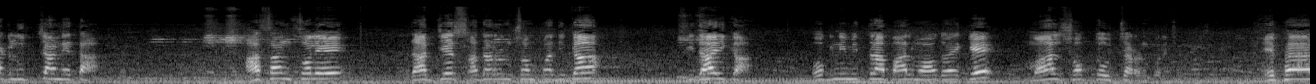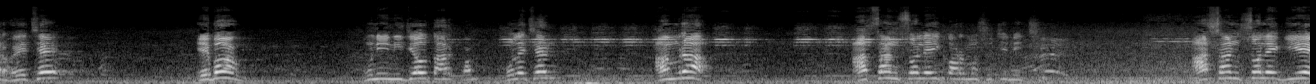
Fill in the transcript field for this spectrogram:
এক লুচ্চা নেতা আসানসোলে রাজ্যের সাধারণ সম্পাদিকা, বিধায়িকা অগ্নিমিত্রা পাল মহোদয়কে মাল শব্দ উচ্চারণ করেছে এফআইআর হয়েছে এবং উনি নিজেও তার বলেছেন, আমরা আসানসোলেই কর্মসূচি নিচ্ছি। আসানসোলে গিয়ে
